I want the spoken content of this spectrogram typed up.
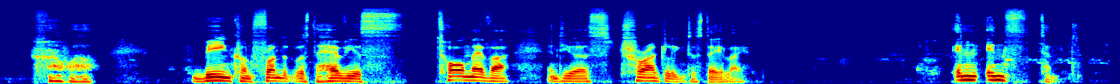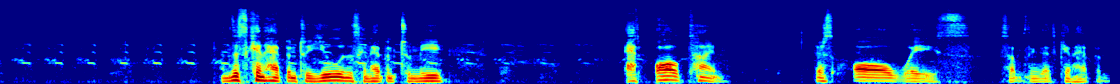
well, being confronted with the heaviest storm ever and you're struggling to stay alive. In an instant. And this can happen to you and this can happen to me at all time. There's always something that can happen.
